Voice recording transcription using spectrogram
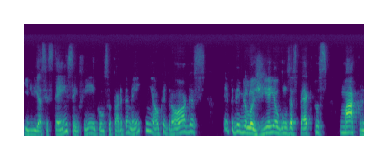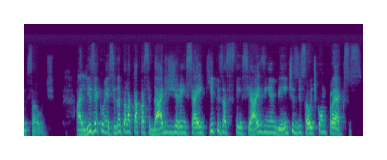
e assistência, enfim, consultório também, em álcool e drogas, epidemiologia e alguns aspectos macro em saúde. A Liz é conhecida pela capacidade de gerenciar equipes assistenciais em ambientes de saúde complexos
